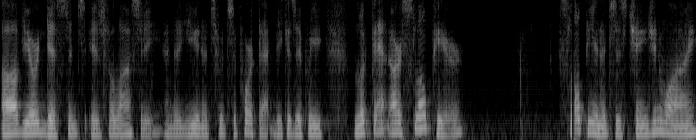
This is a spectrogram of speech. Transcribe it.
of your distance is velocity, and the units would support that because if we looked at our slope here, slope units is change in y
